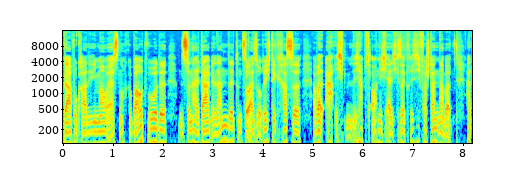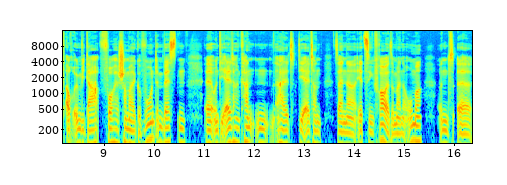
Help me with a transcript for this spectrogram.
da wo gerade die Mauer erst noch gebaut wurde und ist dann halt da gelandet und so. Also richtig krasse. Aber ach, ich, ich habe es auch nicht ehrlich gesagt richtig verstanden, aber hat auch irgendwie da vorher schon mal gewohnt im Westen äh, und die Eltern kannten halt die Eltern seiner jetzigen Frau, also meiner Oma und äh,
